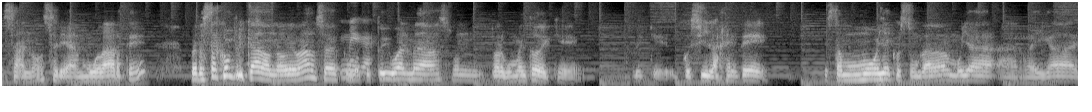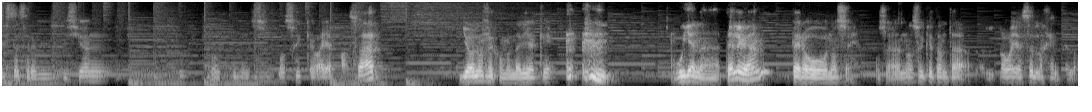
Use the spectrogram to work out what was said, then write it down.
sano sería mudarte. Pero está complicado, ¿no, Beba? O sea, como Mega. que tú igual me dabas un, tu argumento de que, de que, pues sí, la gente está muy acostumbrada, muy a- arraigada a esta servicio. No sé qué vaya a pasar. Yo les recomendaría que huyan a Telegram, pero no sé, o sea, no sé qué tanta lo vaya a hacer la gente. ¿no?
